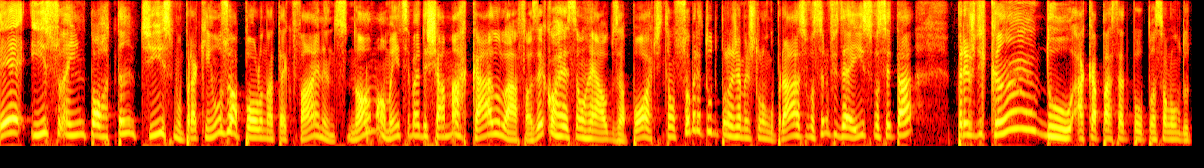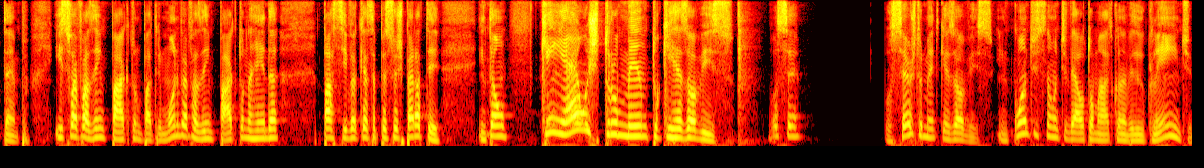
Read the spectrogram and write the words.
E isso é importantíssimo para quem usa o Apollo na Tech Finance. Normalmente você vai deixar marcado lá, fazer correção real dos aportes. Então, sobretudo planejamento de longo prazo, se você não fizer isso, você está prejudicando a capacidade de poupança ao longo do tempo. Isso vai fazer impacto no patrimônio, vai fazer impacto na renda passiva que essa pessoa espera ter. Então, quem é o instrumento que resolve isso? Você. Você é o instrumento que resolve isso. Enquanto isso não estiver automático na vida do cliente,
